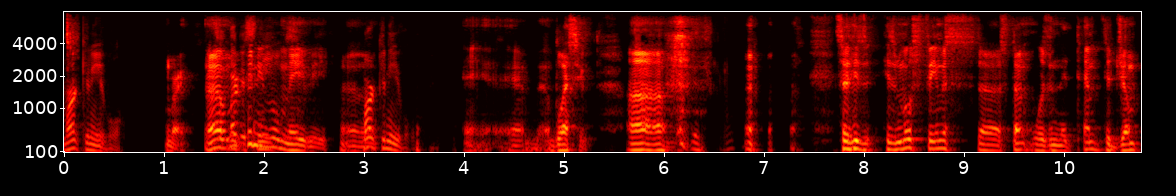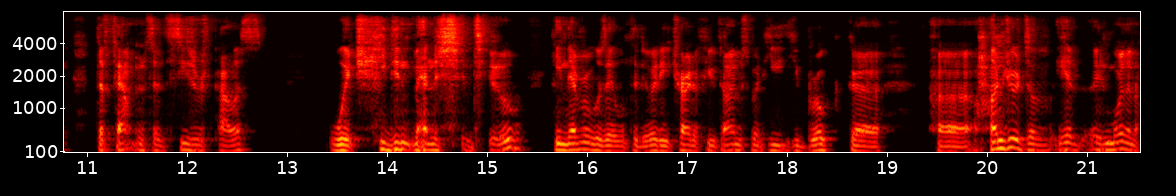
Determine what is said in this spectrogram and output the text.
Mark Knievel. Right. Uh, Mark like a Knievel, maybe. Uh, Mark Knievel. Uh, bless you. Uh, so his his most famous uh, stunt was an attempt to jump the fountains at Caesar's palace, which he didn't manage to do. He never was able to do it. He tried a few times, but he he broke uh, uh, hundreds of he had, he had more than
